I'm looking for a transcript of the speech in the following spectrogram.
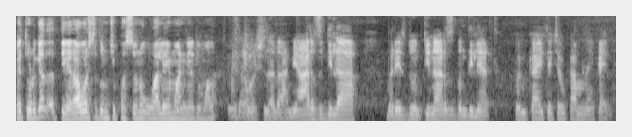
म्हणजे थोडक्यात तेरा वर्ष तुमची फसवणूक व्हायला हे मान्य आहे तुम्हाला? तेरा वर्ष झालं. आम्ही अर्ज दिला. बरेच दोन तीन अर्ज पण दिल्यात. पण काय त्याच्यावर काम नाही काय नाही.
